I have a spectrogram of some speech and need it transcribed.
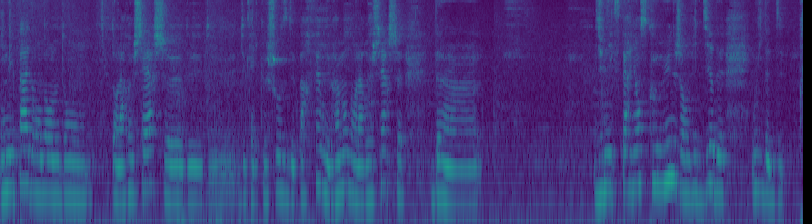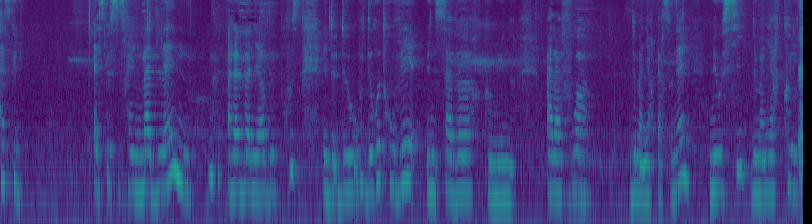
On n'est pas dans, la recherche de, quelque chose de parfait. On est vraiment dans la recherche d'un d'une expérience commune, j'ai envie de dire, de, oui, de, presque est-ce que ce serait une madeleine à la manière de Proust Mais de, de, oui, de retrouver une saveur commune, à la fois de manière personnelle, mais aussi de manière collective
